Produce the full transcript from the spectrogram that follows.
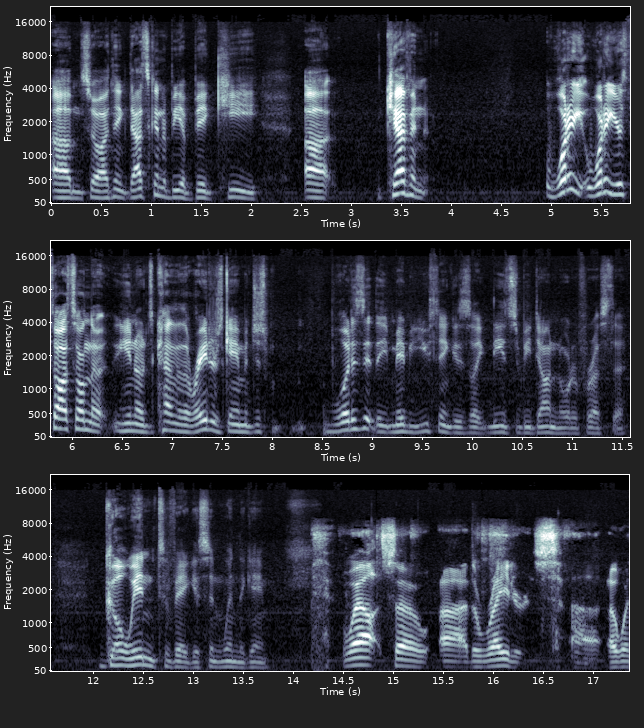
Um, so I think that's going to be a big key. Uh, Kevin, what are you, what are your thoughts on the you know kind of the Raiders game and just what is it that maybe you think is like needs to be done in order for us to go into Vegas and win the game? Well, so uh, the Raiders, uh, 0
